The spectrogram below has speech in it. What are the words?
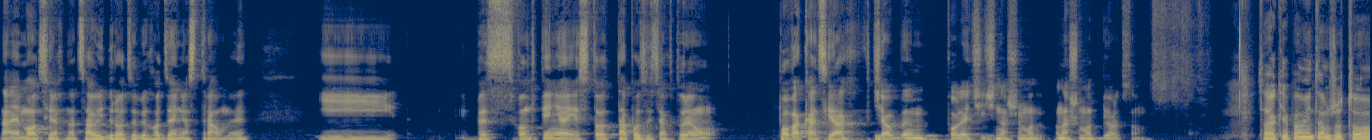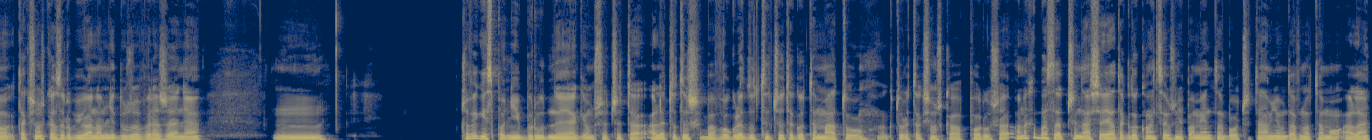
na emocjach, na całej drodze wychodzenia z traumy. I bez wątpienia jest to ta pozycja, którą po wakacjach chciałbym polecić naszym, naszym odbiorcom. Tak, ja pamiętam, że to ta książka zrobiła na mnie duże wrażenie. Człowiek jest po niej brudny, jak ją przeczyta, ale to też chyba w ogóle dotyczy tego tematu, który ta książka porusza. Ona chyba zaczyna się, ja tak do końca już nie pamiętam, bo czytałem ją dawno temu, ale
